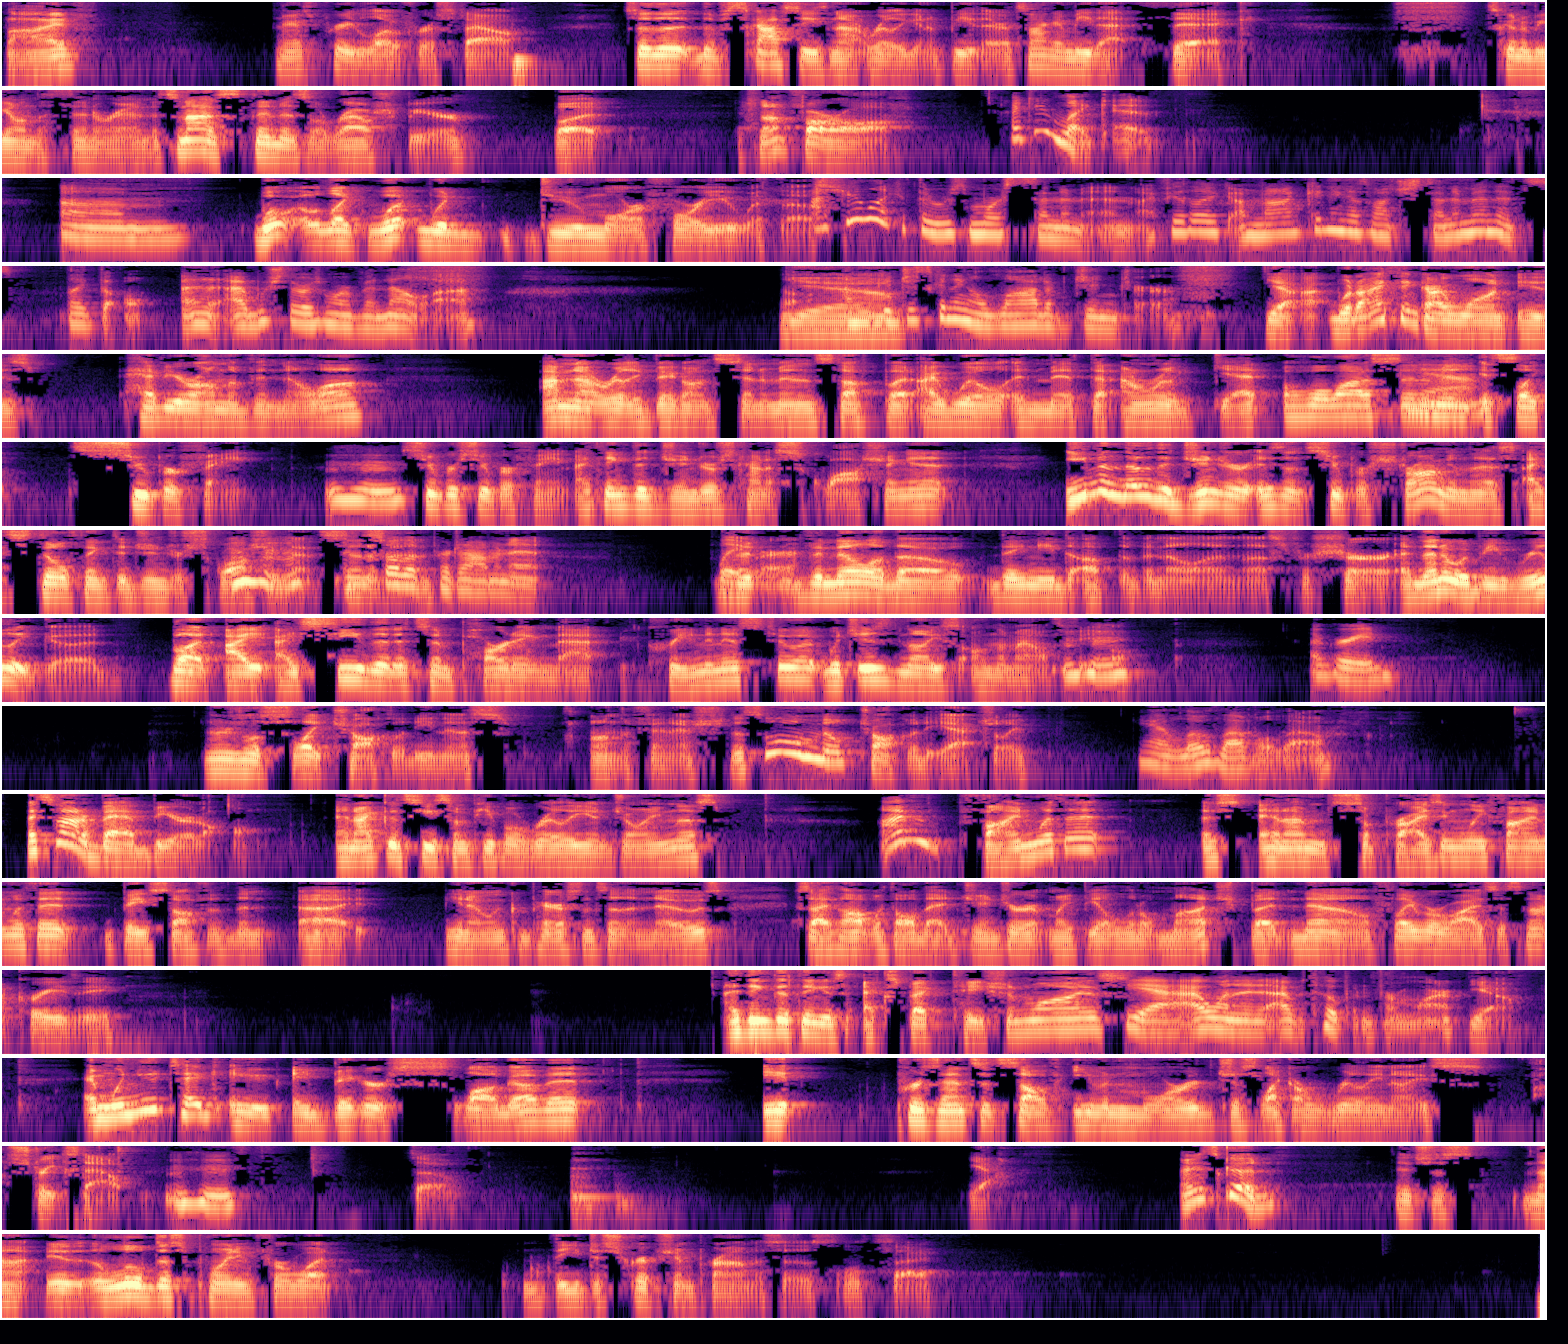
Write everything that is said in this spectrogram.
five. I guess pretty low for a stout. So the the viscosity is not really going to be there. It's not going to be that thick. It's going to be on the thinner end. It's not as thin as a Rausch beer, but it's not far off. I do like it. Um, What like what would do more for you with this? I feel like if there was more cinnamon, I feel like I'm not getting as much cinnamon. It's like the I wish there was more vanilla. Yeah, I'm just getting a lot of ginger. yeah. What I think I want is heavier on the vanilla. I'm not really big on cinnamon and stuff, but I will admit that I don't really get a whole lot of cinnamon. Yeah. It's like super faint. hmm super super faint. I think the ginger's kind of squashing it. Even though the ginger isn't super strong in this, I still think the ginger's squashing that cinnamon. Mm-hmm. It's still the predominant flavor. Va- vanilla though, they need to up the vanilla in this for sure, and then it would be really good. But I, I see that it's imparting that creaminess to it, which is nice on the mouthfeel. Mhm. Agreed. There's a slight chocolatiness on the finish. That's a little milk chocolatey actually. Yeah, low level though. It's not a bad beer at all. And I could see some people really enjoying this. I'm fine with it. And I'm surprisingly fine with it based off of the, uh, you know, in comparison to the nose. Because I thought with all that ginger, it might be a little much. But no, flavor wise, it's not crazy. I think the thing is expectation wise. Yeah, I wanted. I was hoping for more. Yeah. And when you take a, a bigger slug of it, it presents itself even more just like a really nice straight stout. hmm So, yeah. I mean, it's good. It's just not, it's a little disappointing for what the description promises, let's say.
